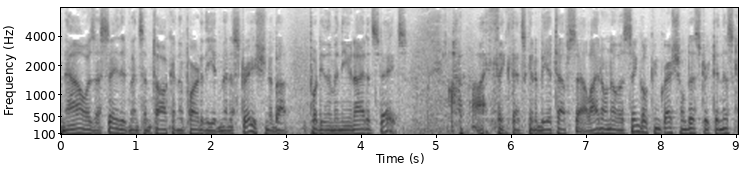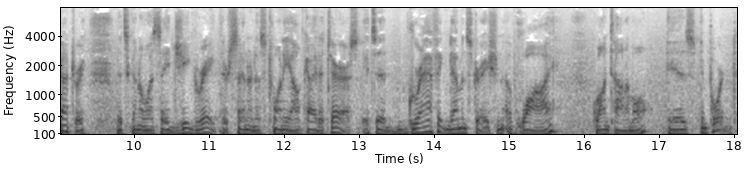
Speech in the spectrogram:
Now, as I say, there's been some talk on the part of the administration about putting them in the United States. I think that's going to be a tough sell. I don't know a single congressional district in this country that's going to want to say, gee, great, they're sending us 20 Al Qaeda terrorists. It's a graphic demonstration of why Guantanamo is important.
